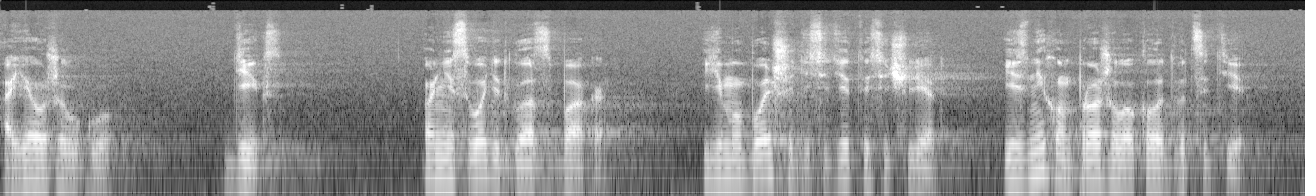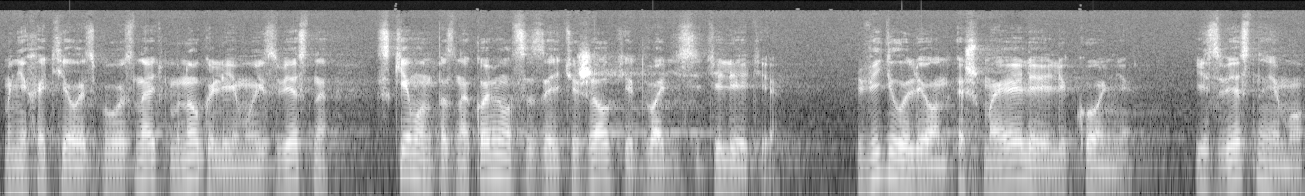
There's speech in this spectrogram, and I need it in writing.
а я уже лгу. Дикс. Он не сводит глаз с Бака. Ему больше десяти тысяч лет. Из них он прожил около двадцати. Мне хотелось бы узнать, много ли ему известно, с кем он познакомился за эти жалкие два десятилетия. Видел ли он Эшмаэля или Конни? Известно ему,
